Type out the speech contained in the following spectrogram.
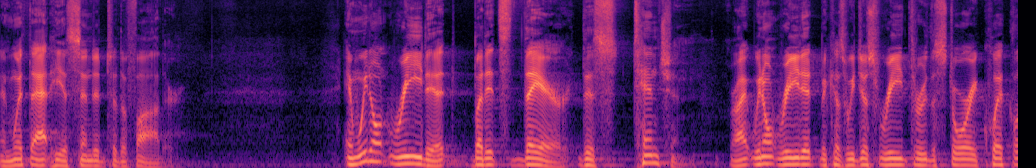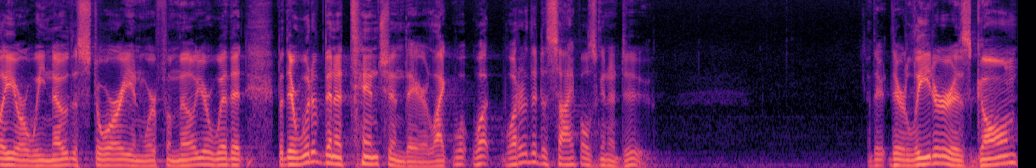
And with that, he ascended to the Father. And we don't read it, but it's there, this tension, right? We don't read it because we just read through the story quickly or we know the story and we're familiar with it. But there would have been a tension there like, what, what, what are the disciples going to do? Their, their leader is gone.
